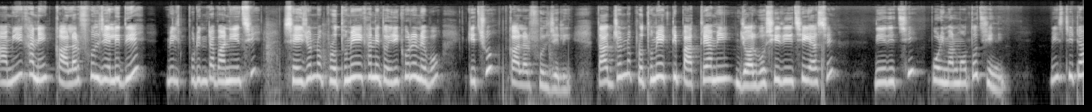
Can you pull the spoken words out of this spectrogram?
আমি এখানে কালারফুল জেলি দিয়ে মিল্ক পুডিংটা বানিয়েছি। সেই জন্য প্রথমে এখানে তৈরি করে নেব কিছু কালারফুল জেলি। তার জন্য প্রথমে একটি পাত্রে আমি জল বসিয়ে দিয়েছি গ্যাসে। দিয়ে দিচ্ছি পরিমাণ মতো চিনি। মিষ্টিটা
